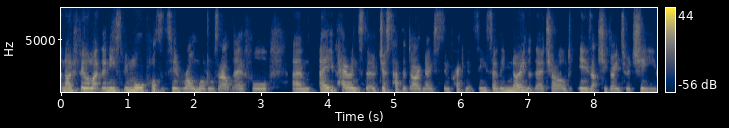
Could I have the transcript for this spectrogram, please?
and i feel like there needs to be more positive role models out there for um, a parents that have just had the diagnosis in pregnancy so they know that their child is actually going to achieve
